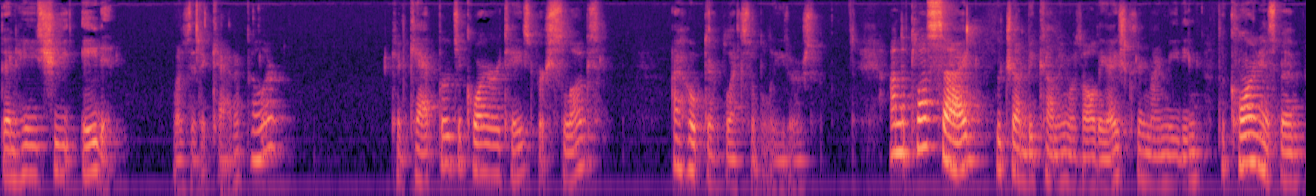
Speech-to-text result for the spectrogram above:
Then he, she ate it. Was it a caterpillar? Can catbirds acquire a taste for slugs? I hope they're flexible eaters. On the plus side, which I'm becoming with all the ice cream I'm eating, the corn has been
